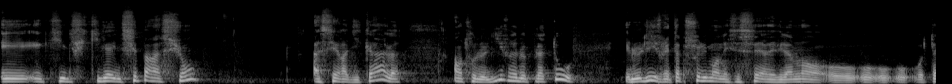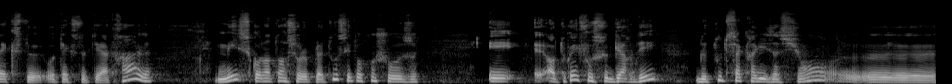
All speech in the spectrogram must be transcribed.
et, qu'il y a une séparation assez radicale entre le livre et le plateau. Et le livre est absolument nécessaire, évidemment, au, texte, au texte théâtral, mais ce qu'on entend sur le plateau, c'est autre chose. Et en tout cas, il faut se garder de toute sacralisation euh,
